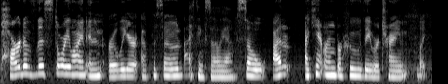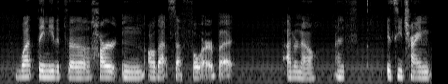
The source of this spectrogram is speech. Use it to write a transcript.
part of this storyline in an earlier episode? I think so. Yeah. So I, I can't remember who they were trying, like what they needed the heart and all that stuff for, but I don't know. I, th- is he trying?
